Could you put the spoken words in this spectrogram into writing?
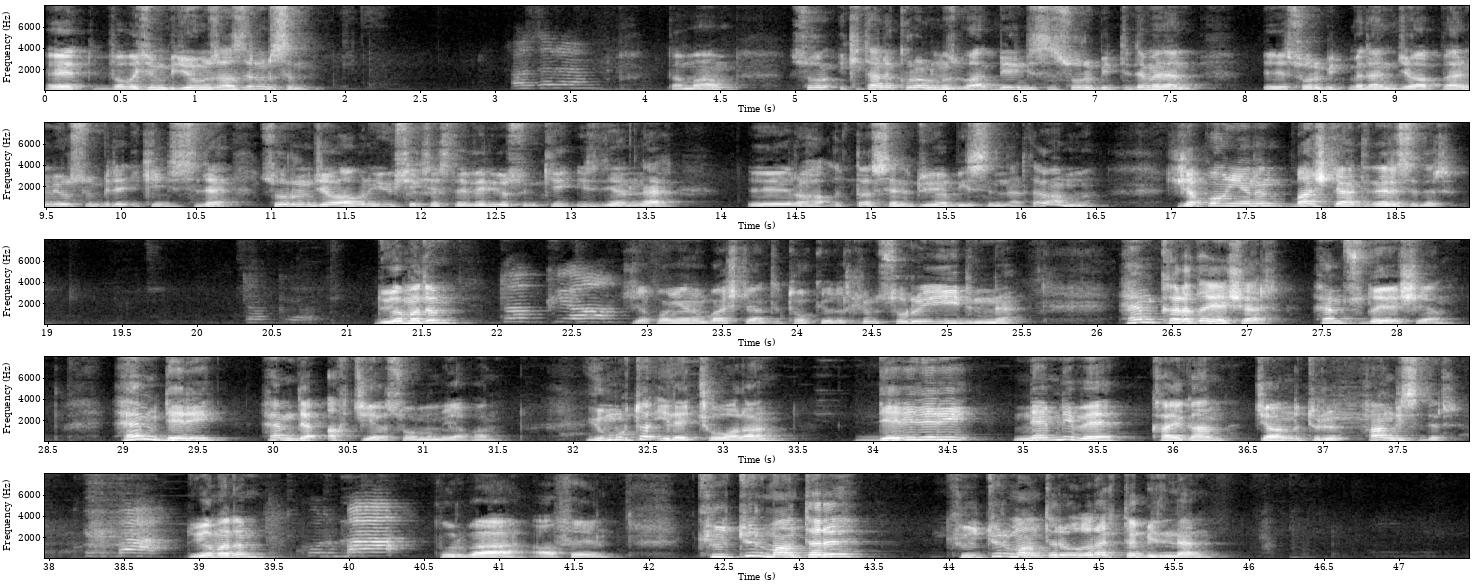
Evet babacığım videomuza hazır mısın? Hazırım. Tamam. Soru, iki tane kuralımız var. Birincisi soru bitti demeden e, soru bitmeden cevap vermiyorsun. Bir de ikincisi de sorunun cevabını yüksek sesle veriyorsun ki izleyenler e, rahatlıkla seni duyabilsinler. Tamam mı? Japonya'nın başkenti neresidir? Tokyo. Duyamadım. Tokyo. Japonya'nın başkenti Tokyo'dur. Şimdi soruyu iyi dinle. Hem karada yaşar hem suda yaşayan. Hem deri hem de akciğer solunumu yapan. Yumurta ile çoğalan, derileri nemli ve kaygan canlı türü hangisidir? Kurbağa. Duyamadım. Kurbağa. Kurbağa. Aferin. Kültür mantarı, kültür mantarı olarak da bilinen,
